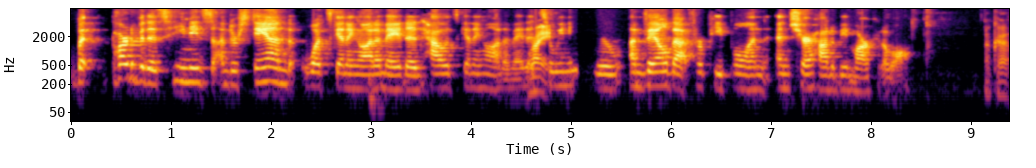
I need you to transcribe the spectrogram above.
but part of it is he needs to understand what's getting automated, how it's getting automated. Right. So we need to unveil that for people and and share how to be marketable. Okay.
